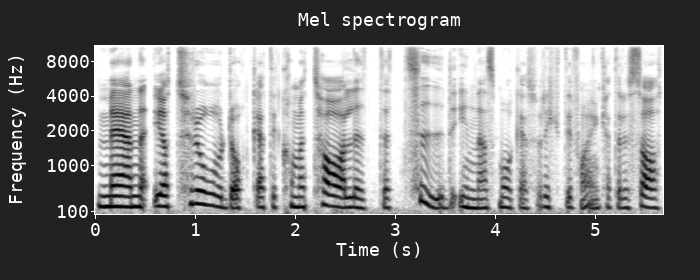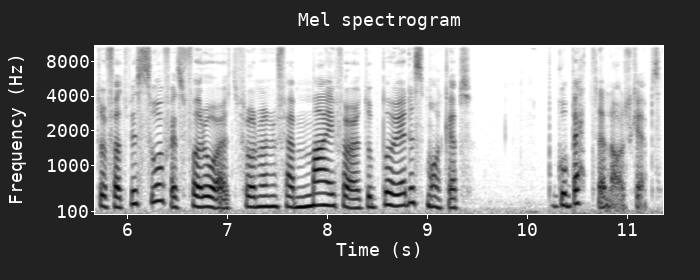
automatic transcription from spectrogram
Men jag tror dock att det kommer ta lite tid innan småcaps riktigt får en katalysator. För att vi såg faktiskt förra året, från ungefär maj förra året, då började småcaps gå bättre än large caps.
